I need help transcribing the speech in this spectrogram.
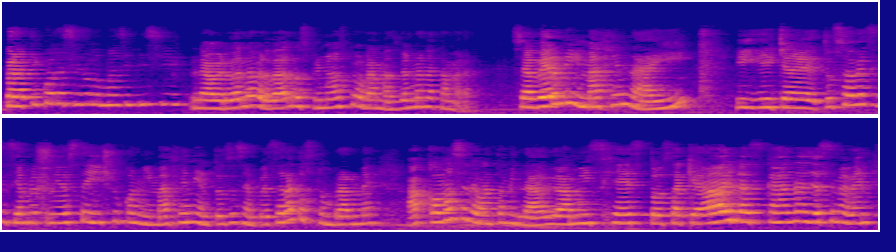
¿Para ti cuál ha sido lo más difícil? La verdad, la verdad, los primeros programas, verme en la cámara. O sea, ver mi imagen ahí y, que tú sabes que siempre he tenido este issue con mi imagen y entonces empezar a acostumbrarme a cómo se levanta mi labio, a mis gestos, a que, ay, las canas ya se me ven.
